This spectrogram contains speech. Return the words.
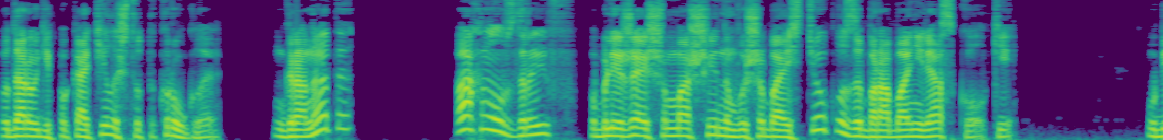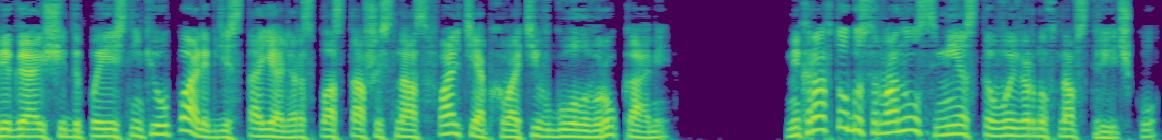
По дороге покатилось что-то круглое. Граната? Ахнул взрыв. По ближайшим машинам, вышибая стекла, забарабанили осколки. Убегающие ДПСники упали, где стояли, распластавшись на асфальте и обхватив голову руками. Микроавтобус рванул с места, вывернув навстречку.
